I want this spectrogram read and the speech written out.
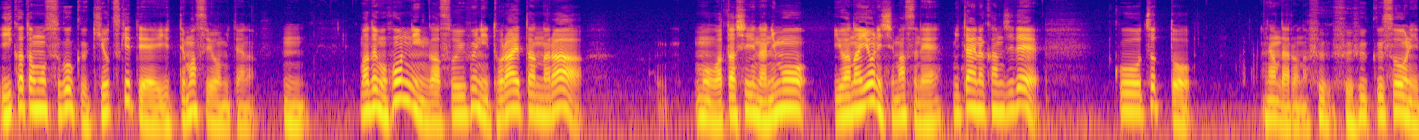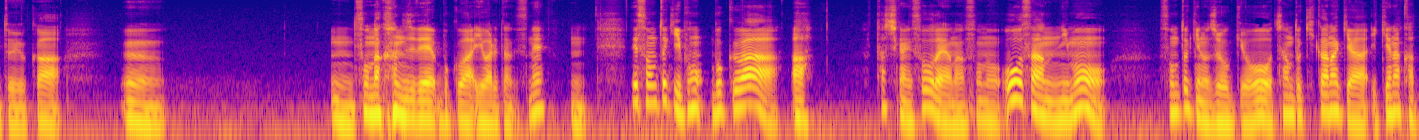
言い方もすごく気をつけて言ってますよみたいな。うん。まあでも本人がそういう風に捉えたんならもう私何も言わないようにしますね。みたいな感じでこうちょっとなんだろうな不服そうにというかうん。うんそんな感じで僕は言われたんですね。うん、でその時僕はあ確かにそうだよな。その王さんにもその時の状況をちゃんと聞かなきゃいけなかっ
